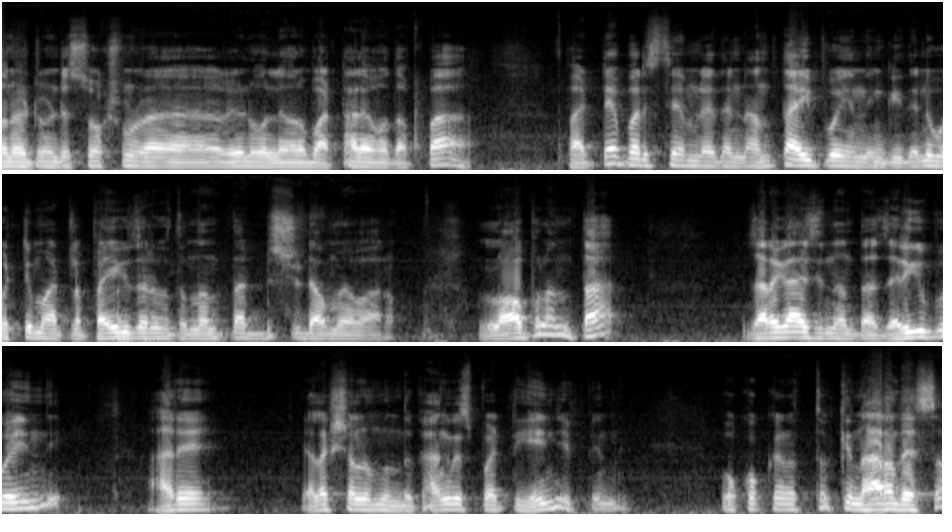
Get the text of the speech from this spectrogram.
ఉన్నటువంటి సూక్ష్మ రేణువులు ఏమైనా పట్టాలేమో తప్ప పట్టే పరిస్థితి ఏం లేదండి. అంతా అయిపోయింది ఇంక ఇదన్నీ ఒట్టి మాటలు. పైకి జరుగుతుంది అంతా డిస్ట్రిక్ట్ అమ్మేవారం. లోపలంతా జరగాల్సిందంతా జరిగిపోయింది. అరే ఎలక్షన్ల ముందు కాంగ్రెస్ పార్టీ ఏం చెప్పింది? ఒక్కొక్కరిని తొక్కి నారదేస్తా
